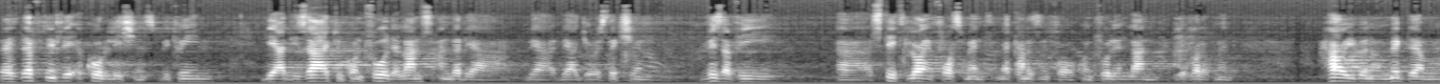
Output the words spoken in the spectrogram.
there's definitely a correlation between their desire to control the lands under their, their, their jurisdiction vis-a-vis uh, state law enforcement mechanism for controlling land development. How are you going to make them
